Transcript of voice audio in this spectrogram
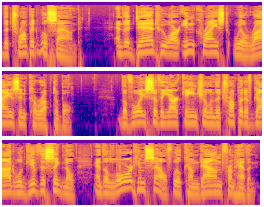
The trumpet will sound, and the dead who are in Christ will rise incorruptible. The voice of the archangel and the trumpet of God will give the signal, and the Lord himself will come down from heaven.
